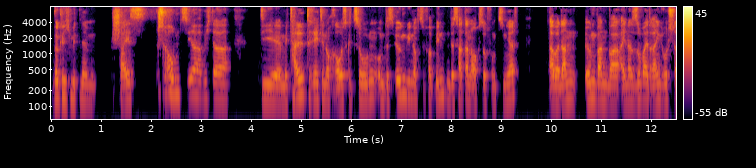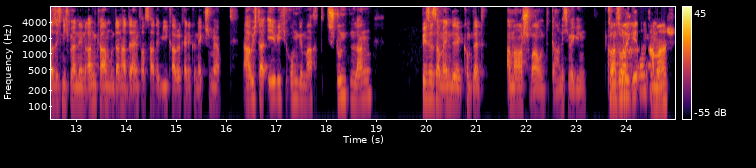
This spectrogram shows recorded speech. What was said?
wirklich mit einem scheiß Schraubenzieher habe ich da die Metalldrähte noch rausgezogen, um das irgendwie noch zu verbinden. Das hat dann auch so funktioniert. Aber dann irgendwann war einer so weit reingerutscht, dass ich nicht mehr an den rankam und dann hatte einfach das HDMI-Kabel keine Connection mehr. Da habe ich da ewig rumgemacht, stundenlang, bis es am Ende komplett am Arsch war und gar nicht mehr ging. Konsole geht dann. Am Arsch.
